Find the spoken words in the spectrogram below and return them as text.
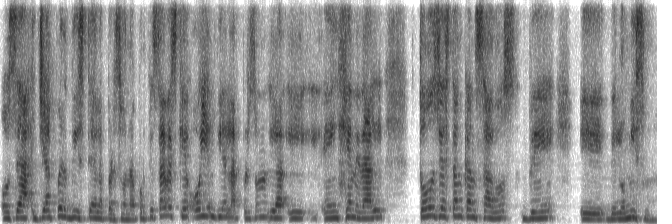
o sea, ya perdiste a la persona, porque sabes que hoy en día la persona, en general, todos ya están cansados de, eh, de lo mismo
